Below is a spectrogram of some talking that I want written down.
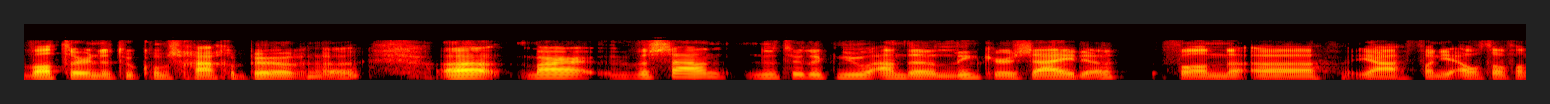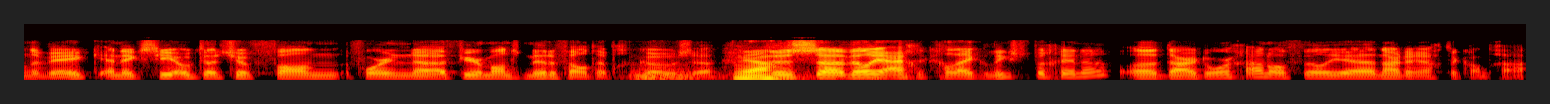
wat er in de toekomst gaat gebeuren. Uh, maar we staan natuurlijk nu aan de linkerzijde van, uh, ja, van die elftal van de week. En ik zie ook dat je van, voor een viermans middenveld hebt gekozen. Ja. Dus wil je eigenlijk gelijk links beginnen, daar doorgaan, of wil je naar de rechterkant gaan?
